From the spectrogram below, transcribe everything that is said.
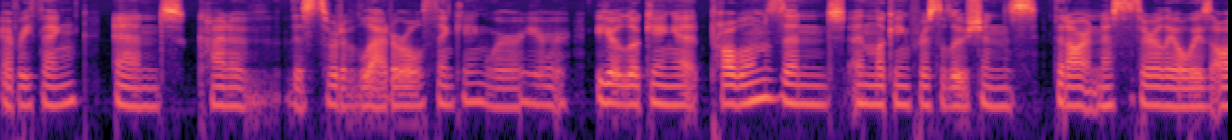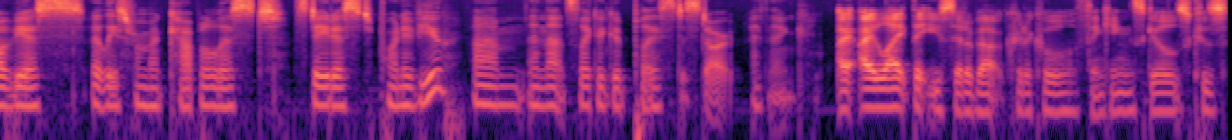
everything and kind of this sort of lateral thinking where you're you're looking at problems and and looking for solutions that aren't necessarily always obvious at least from a capitalist statist point of view. Um, and that's like a good place to start i think. I, I like that you said about critical thinking skills because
